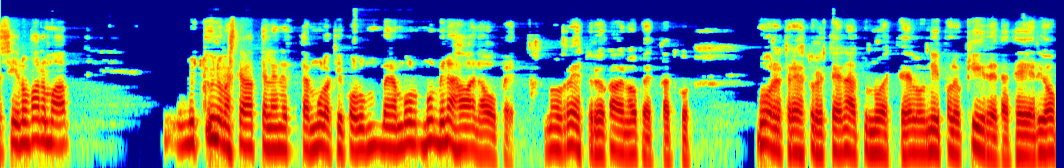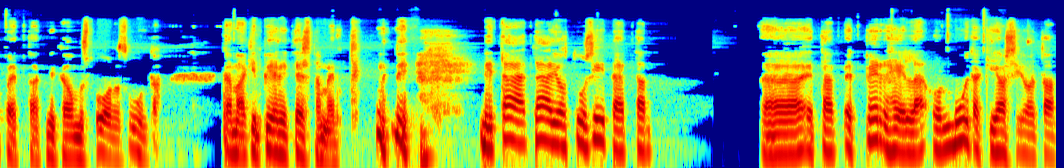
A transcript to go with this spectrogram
siinä on varmaan, nyt kylmästi ajattelen, että mullakin ollut, minä, minähän aina opettaa. No on rehtori, joka aina opettaa, että kun nuoret rehtorit ei enää tunnu, että heillä on niin paljon kiireitä, että he ei opettaa, että mikä on minusta huono suunta. Tämäkin pieni testamentti. niin, niin tämä, tämä johtuu siitä, että, että, että perheillä on muitakin asioita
